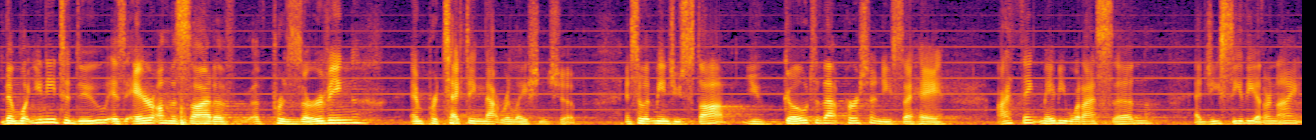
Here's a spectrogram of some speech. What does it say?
then what you need to do is err on the side of, of preserving and protecting that relationship. And so it means you stop, you go to that person, you say, hey, I think maybe what I said at GC the other night,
